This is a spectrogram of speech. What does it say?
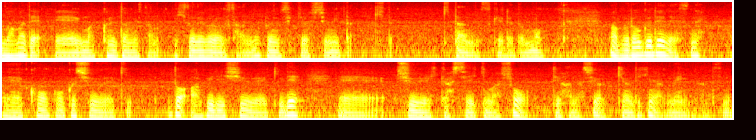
今まで、えーまあ、クリントミさん人手ブログさんの分析をしてみたきたきたんですけれども、ま、ブログでですね、えー、広告収益とアフィリ収益で、えー、収益化していきましょうっていう話が基本的にはメインなんですね。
